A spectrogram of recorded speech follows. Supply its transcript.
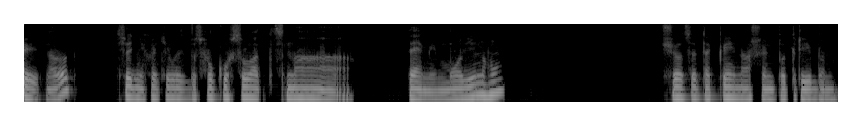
Привіт, народ! Сьогодні хотілося б сфокусуватись на темі модінгу. Що це таке і на що він потрібен.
